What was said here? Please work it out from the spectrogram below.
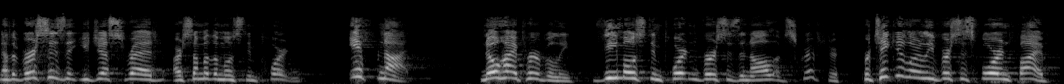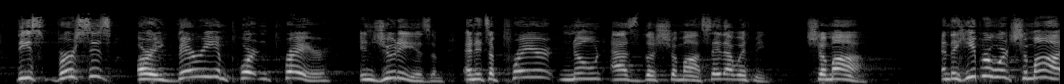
Now, the verses that you just read are some of the most important, if not, no hyperbole, the most important verses in all of Scripture, particularly verses 4 and 5. These verses are a very important prayer in Judaism. And it's a prayer known as the Shema. Say that with me. Shema. And the Hebrew word Shema,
